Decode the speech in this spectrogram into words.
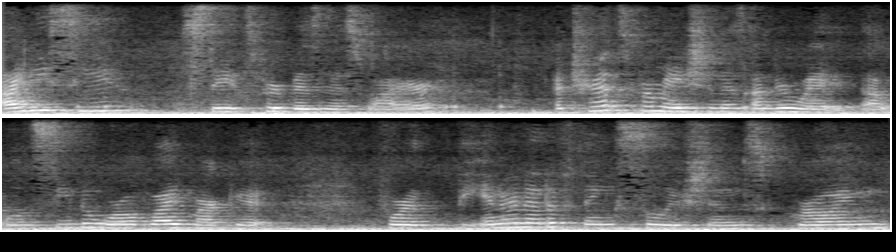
IDC states for Business Wire, a transformation is underway that will see the worldwide market for the Internet of Things solutions growing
